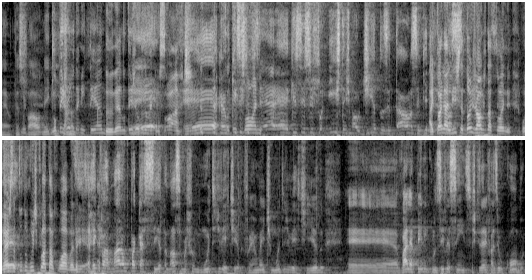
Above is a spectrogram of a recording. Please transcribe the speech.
É, o pessoal meio que. Não tem jogo da Nintendo, né? Não tem jogo é, da Microsoft. É, cara, o que, que vocês Sony. fizeram? É, que esses sonistas malditos e tal, não sei o quê. Aí tu olha Nossa. a lista, dois jogos da Sony. O é, resto é tudo multiplataforma, né? É, reclamaram pra caceta. Nossa, mas foi muito divertido. Foi realmente muito muito divertido. É, vale a pena, inclusive, assim, se vocês quiserem fazer o combo,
